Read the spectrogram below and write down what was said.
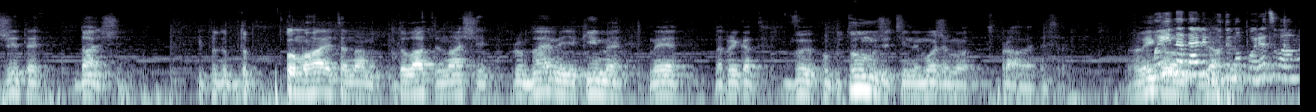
жити далі. І допомагаєте нам долати наші проблеми, якими ми, наприклад, в побутовому житті не можемо справитися. Велике Ми і надалі дякую. будемо поряд з вами.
